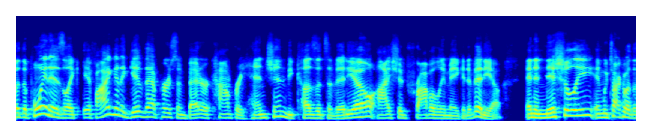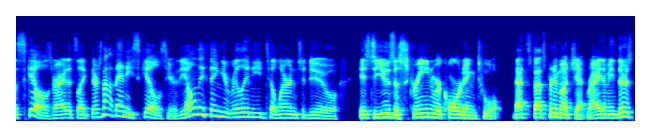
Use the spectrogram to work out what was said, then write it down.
But the point is, like, if I'm going to give that person better comprehension because it's a video, I should probably make it a video. And initially, and we talked about the skills, right? It's like there's not many skills here. The only thing you really need to learn to do is to use a screen recording tool. That's that's pretty much it, right? I mean, there's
